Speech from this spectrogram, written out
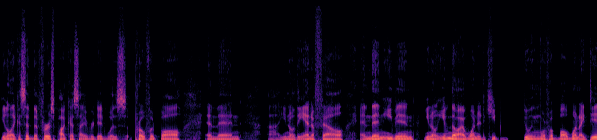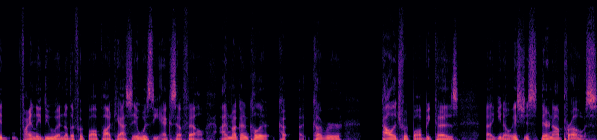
you know, like I said, the first podcast I ever did was pro football, and then, uh, you know, the NFL, and then even, you know, even though I wanted to keep doing more football, when I did finally do another football podcast, it was the XFL. I'm not going to co uh, cover college football because, uh, you know, it's just they're not pros.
